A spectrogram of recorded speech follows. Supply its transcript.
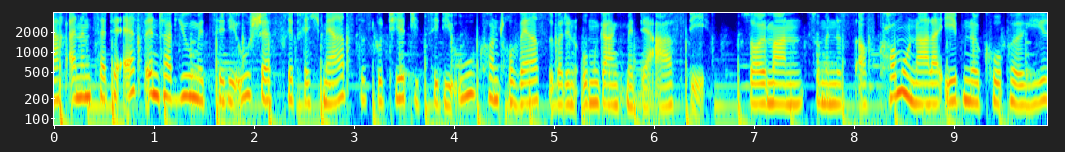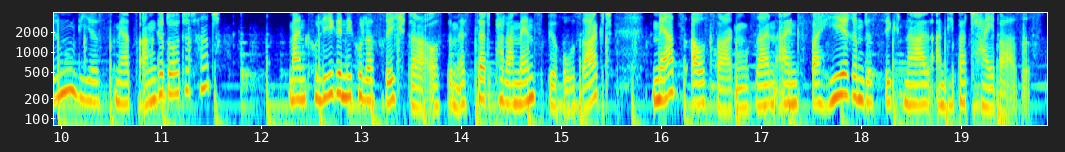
Nach einem ZDF-Interview mit CDU-Chef Friedrich Merz diskutiert die CDU kontrovers über den Umgang mit der AfD. Soll man zumindest auf kommunaler Ebene kooperieren, wie es Merz angedeutet hat? Mein Kollege Nikolaus Richter aus dem SZ-Parlamentsbüro sagt, Merz Aussagen seien ein verheerendes Signal an die Parteibasis.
